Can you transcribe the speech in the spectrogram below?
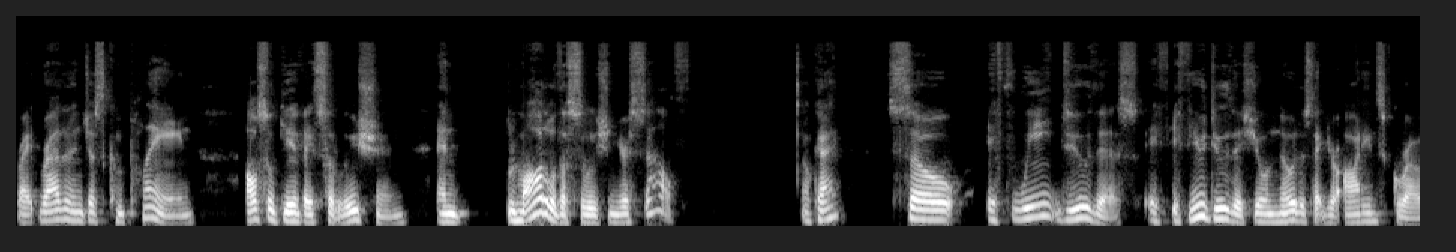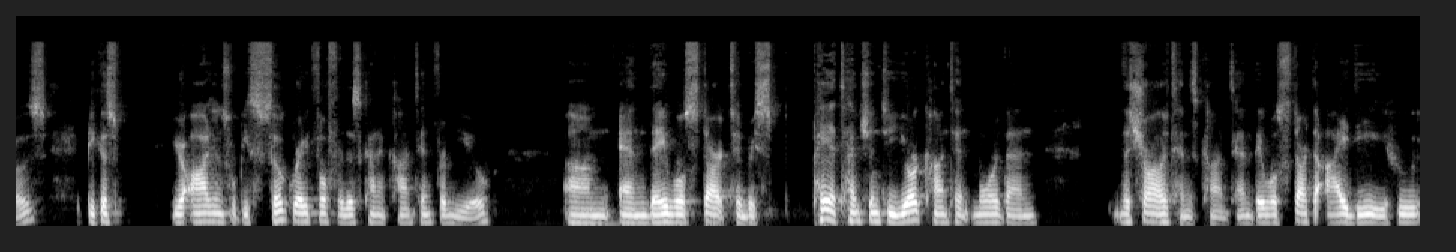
right? Rather than just complain, also give a solution and model the solution yourself. Okay? So if we do this, if, if you do this, you'll notice that your audience grows because your audience will be so grateful for this kind of content from you. Um, and they will start to res- pay attention to your content more than the charlatans content. They will start to id who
